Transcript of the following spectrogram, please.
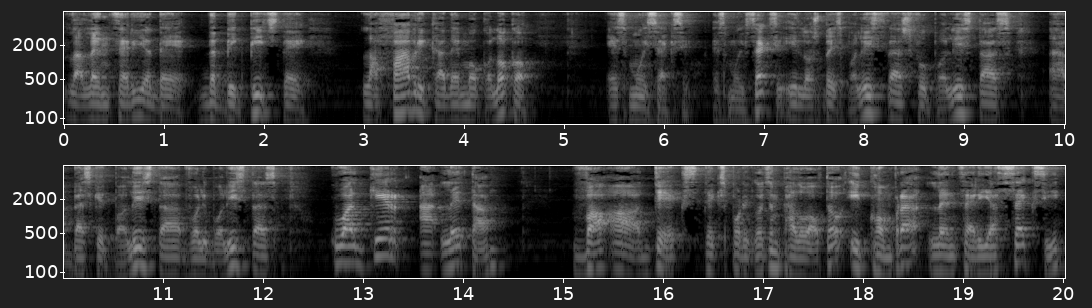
la lencería de The Big Peach, de la fábrica de Moco Loco, es muy sexy, es muy sexy. Y los beisbolistas, futbolistas, uh, basquetbolistas, voleibolistas, cualquier atleta va a Dick's, Dick's Sporting Goods en Palo Alto y compra lencería sexy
